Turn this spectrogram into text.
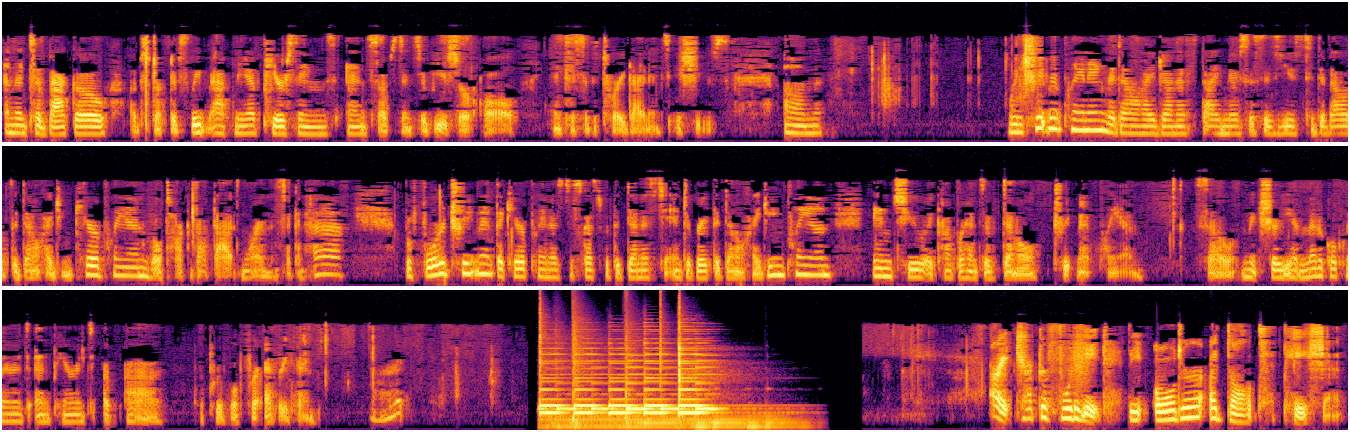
and then tobacco, obstructive sleep apnea, piercings, and substance abuse are all anticipatory guidance issues. Um, when treatment planning, the dental hygienist diagnosis is used to develop the dental hygiene care plan. We'll talk about that more in the second half. Before treatment, the care plan is discussed with the dentist to integrate the dental hygiene plan into a comprehensive dental treatment plan. So make sure you have medical clearance and parent uh, approval for everything. All right. All right, chapter 48 The Older Adult Patient.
